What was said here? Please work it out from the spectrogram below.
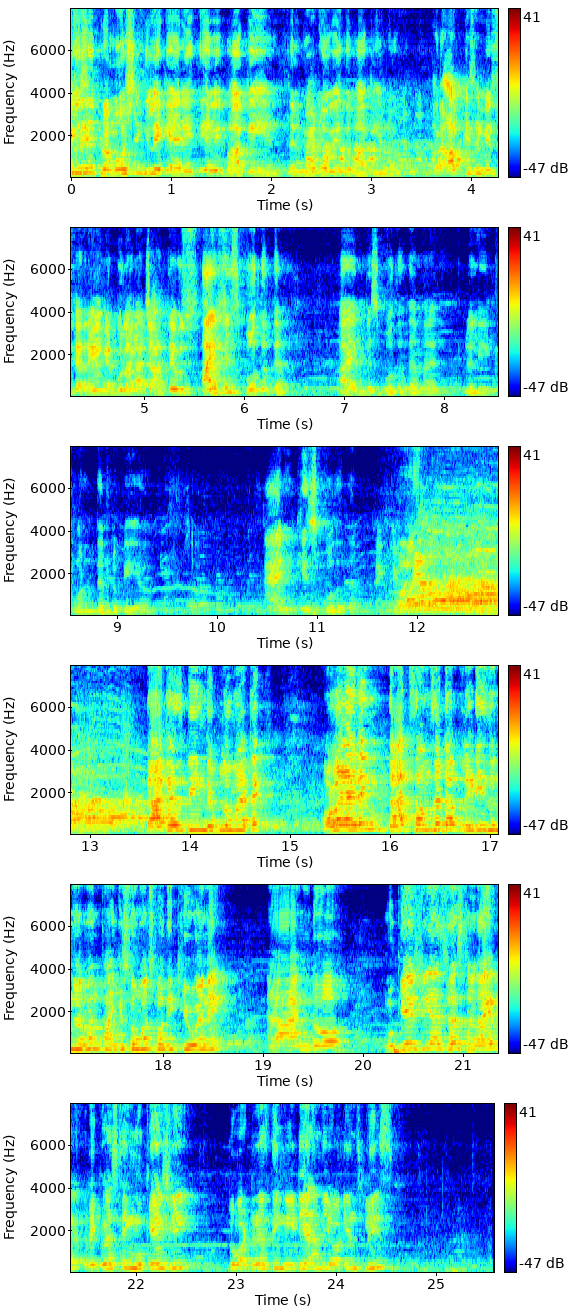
किसी प्रमोशन के लिए कह रही थी अभी भाग गई हैं। फ़िल्म मेट तो भाग गई लोग। और आप किसे मिस कर रहे हैं? अगर बुलाना चाहते उस I miss both of them I miss both of them I really want them to be here and kiss both of them that is being diplomatic alright I think that sums it up ladies and gentlemen thank you so much for the Q and A and Mukesh ji has just arrived requesting Mukesh ji to address the media and the audience, please.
